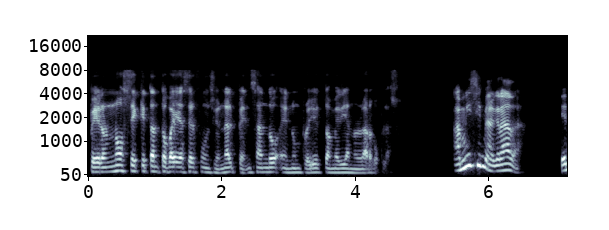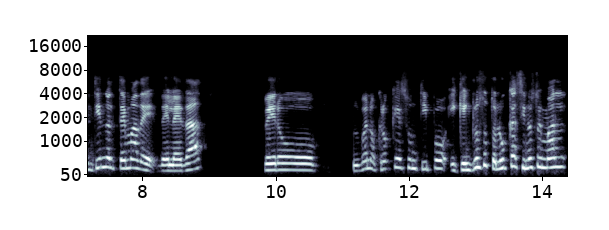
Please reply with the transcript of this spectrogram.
pero no sé qué tanto vaya a ser funcional pensando en un proyecto a mediano o largo plazo. A mí sí me agrada. Entiendo el tema de, la edad, pero pues bueno, creo que es un tipo y que incluso Toluca, si no estoy mal,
